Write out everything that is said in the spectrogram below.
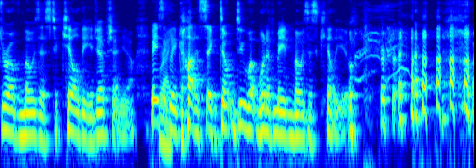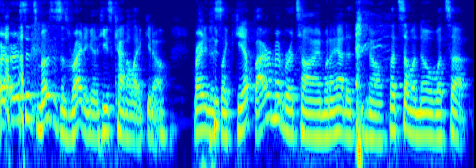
drove Moses to kill the Egyptian. You know, basically, right. God is saying, "Don't do what would have made Moses kill you." or, or since Moses is writing it, he's kind of like, you know, writing this like, "Yep, I remember a time when I had to, you know, let someone know what's up."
